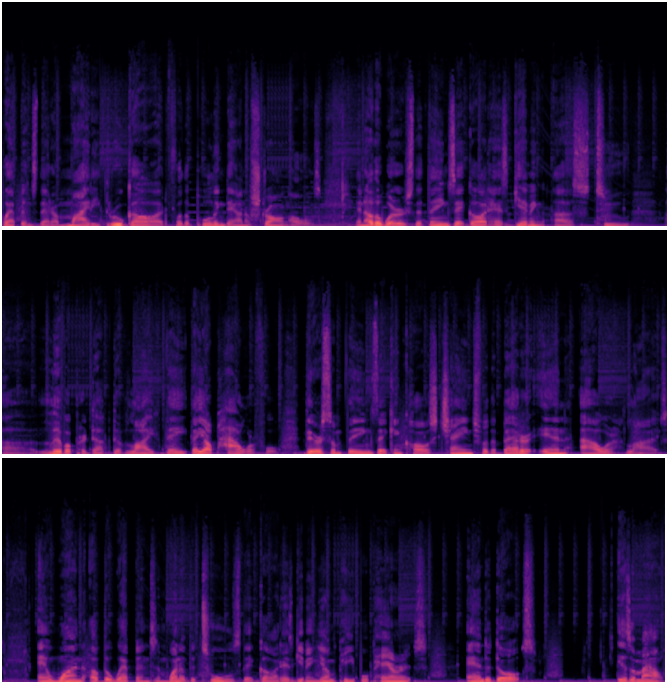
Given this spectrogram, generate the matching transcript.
weapons that are mighty through God for the pulling down of strongholds. In other words, the things that God has given us to uh, live a productive life, they they are powerful. There are some things that can cause change for the better in our lives. And one of the weapons and one of the tools that God has given young people, parents, and adults is a mouth.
